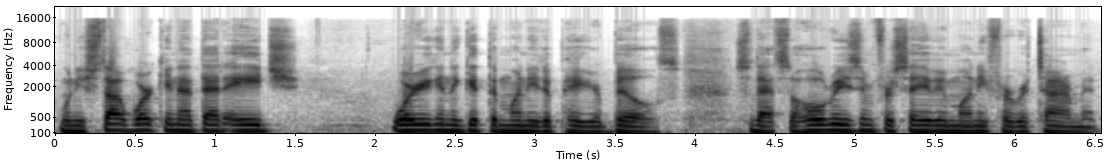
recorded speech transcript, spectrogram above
When you stop working at that age, where are you going to get the money to pay your bills? So that's the whole reason for saving money for retirement.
